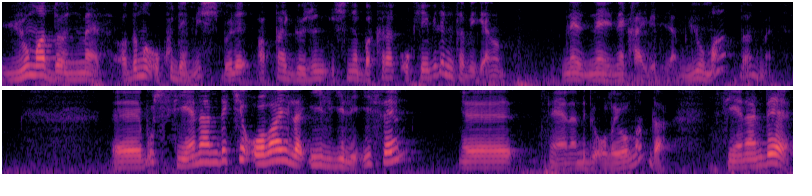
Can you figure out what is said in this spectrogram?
Yuma dönmez. Adımı oku demiş. Böyle hatta gözün içine bakarak okuyabilirim tabii ki. Yani ne, ne, ne kaybedeceğim? Yuma dönmez. Ee, bu CNN'deki olayla ilgili ise e, CNN'de bir olay olmadı da CNN'de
